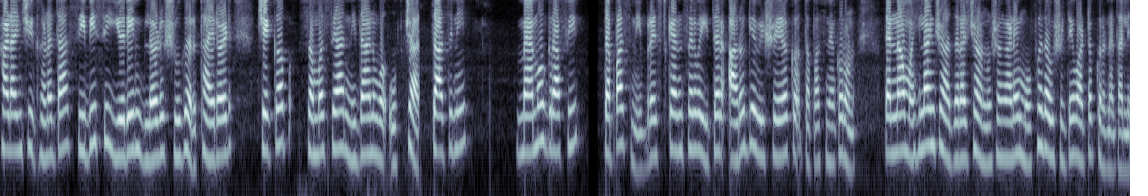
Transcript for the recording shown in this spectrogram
हाडांची घनता CBC urine blood sugar thyroid checkup समस्या निदान व उपचार चाचणी मॅमोग्राफी तपासणी ब्रेस्ट कॅन्सर व इतर आरोग्यविषयक तपासण्या करून त्यांना महिलांच्या आजाराच्या अनुषंगाने मोफत औषधे वाटप करण्यात आले.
